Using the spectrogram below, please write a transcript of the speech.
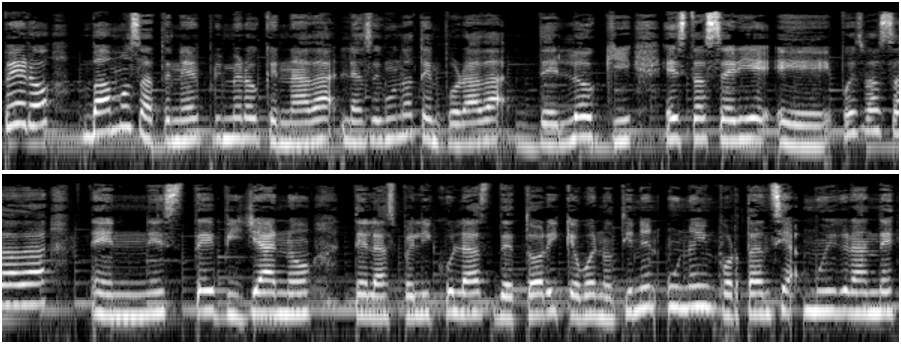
pero vamos a tener primero que nada la segunda temporada de Loki, esta serie eh, pues basada en este villano de las películas de Thor y que bueno, tienen una importancia muy grande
